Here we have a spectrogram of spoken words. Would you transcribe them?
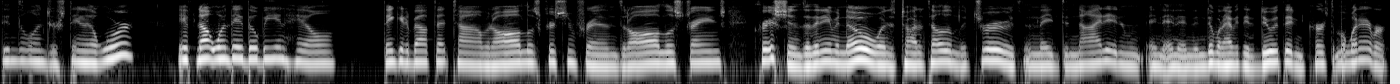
Then they'll understand. Or, if not, one day they'll be in hell thinking about that time and all those Christian friends and all those strange Christians that they didn't even know when to try to tell them the truth and they denied it and, and, and, and didn't want to have anything to do with it and cursed them or whatever.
